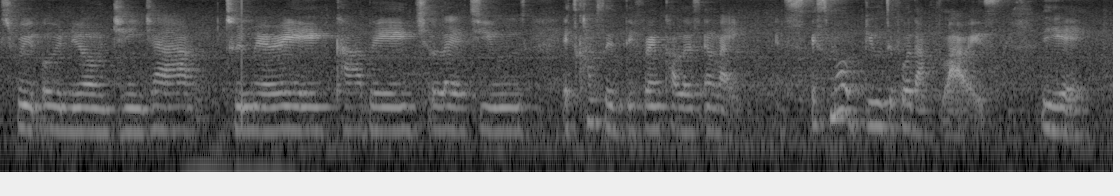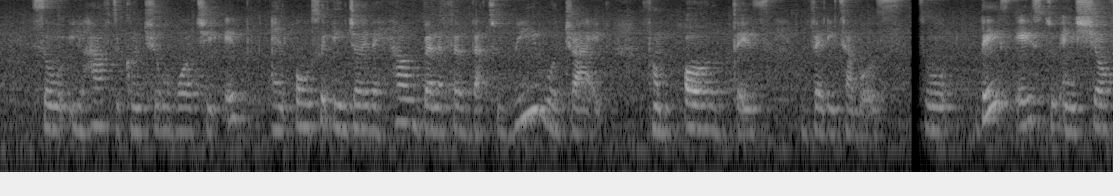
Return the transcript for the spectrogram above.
spring onion ginger turmeric cabbage lettuce. It comes in different colors and like it's, more beautiful than flowers. Yeah. So you have to control what you eat and also enjoy the health benefit that we will drive from all these vegetables. So this is to ensure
